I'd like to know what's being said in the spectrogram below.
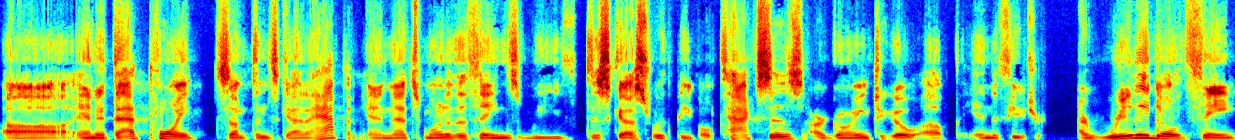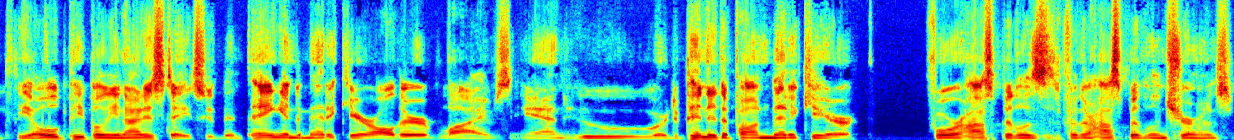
Uh, and at that point, something's got to happen. And that's one of the things we've discussed with people. Taxes are going to go up in the future. I really don't think the old people in the United States who've been paying into Medicare all their lives and who are dependent upon Medicare for hospitals for their hospital insurance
